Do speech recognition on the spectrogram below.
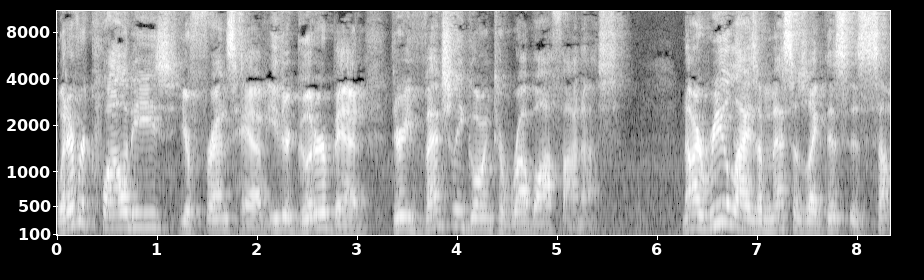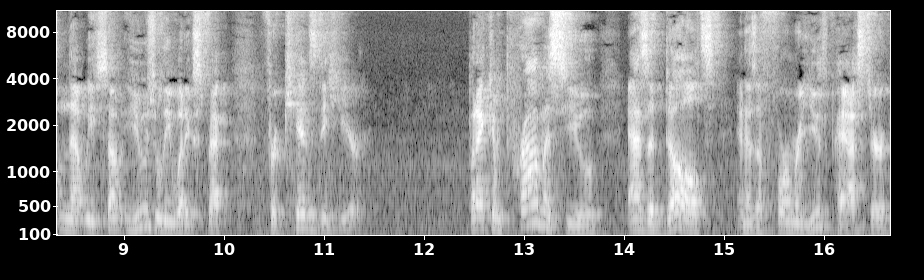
Whatever qualities your friends have, either good or bad, they're eventually going to rub off on us. Now, I realize a message like this is something that we usually would expect for kids to hear. But I can promise you, as adults and as a former youth pastor,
